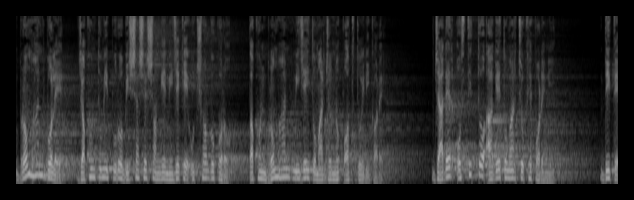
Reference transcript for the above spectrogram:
ব্রহ্মাণ্ড বলে, যখন তুমি পুরো বিশ্বাসের সঙ্গে নিজেকে উৎসর্গ করো, তখন ব্রহ্মাণ্ড নিজেই তোমার জন্য পথ তৈরি করে। যাদের অস্তিত্ব আগে তোমার চোখে পড়েনি। দিতে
